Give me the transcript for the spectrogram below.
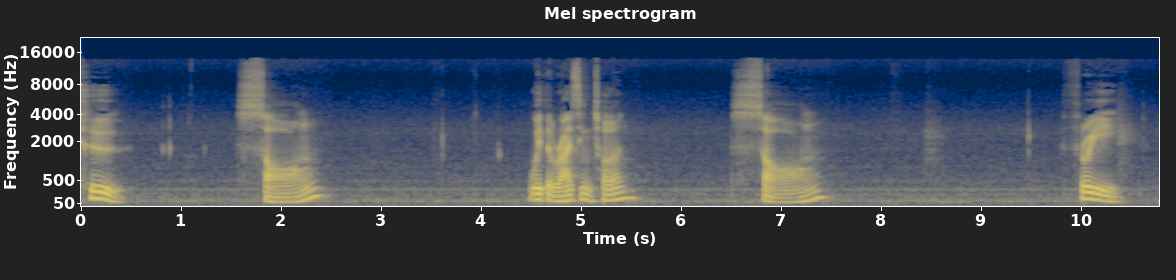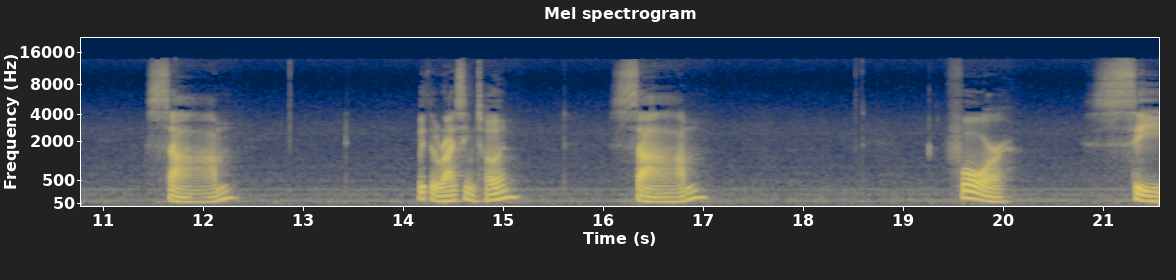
two สอง with a rising tone สอง three สาม with a rising tone สาม four สี่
